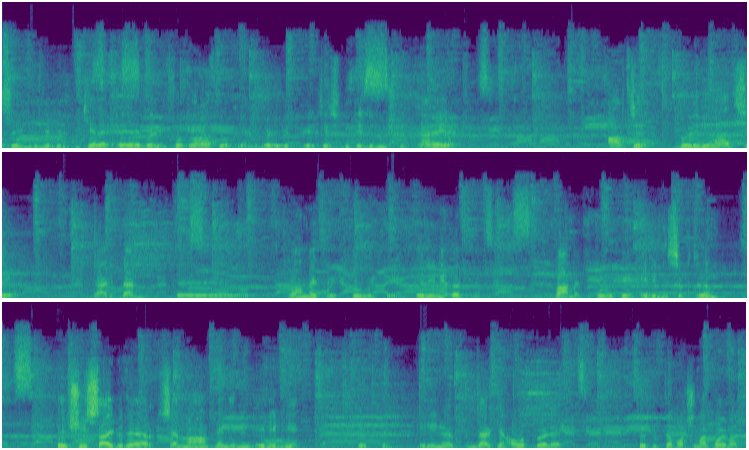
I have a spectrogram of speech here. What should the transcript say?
Sevgili Nebil, bir kere e, böyle bir fotoğraf yok yani. Böyle bir e, tespit edilmiş bir kare yok. Artı böyle bir hadise yok. Yani ben e, rahmetli Turgut Bey'in elini öpmedim. Rahmetli Turgut Bey'in elini sıktım. Eşi saygıdeğer Semra Hanımefendi'nin elini öptüm. Elini öptüm derken alıp böyle öpüp de başıma koymadım.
